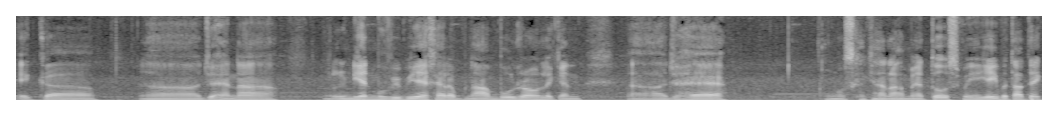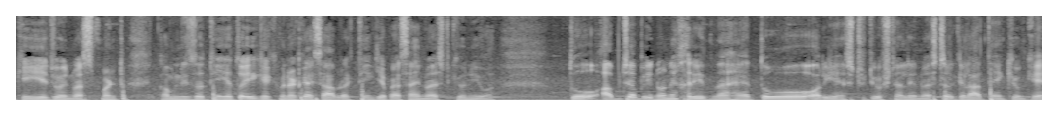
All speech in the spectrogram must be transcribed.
ایک جو ہے نا انڈین مووی بھی ہے، خیر اب نام بول رہا ہوں لیکن جو ہے، اس کا کیا نام ہے؟ تو اس میں یہی بتاتے ہیں کہ یہ جو انویسٹمنٹ کمپنیز ہوتی ہیں، یہ تو ایک ایک منٹ کا حساب رکھتی ہیں کہ پیسہ انویسٹ کیوں نہیں ہوا۔ تو اب جب انہوں نے خریدنا ہے تو اور یہ انسٹیٹیوشنل انویسٹر کے لاتے ہیں کیونکہ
